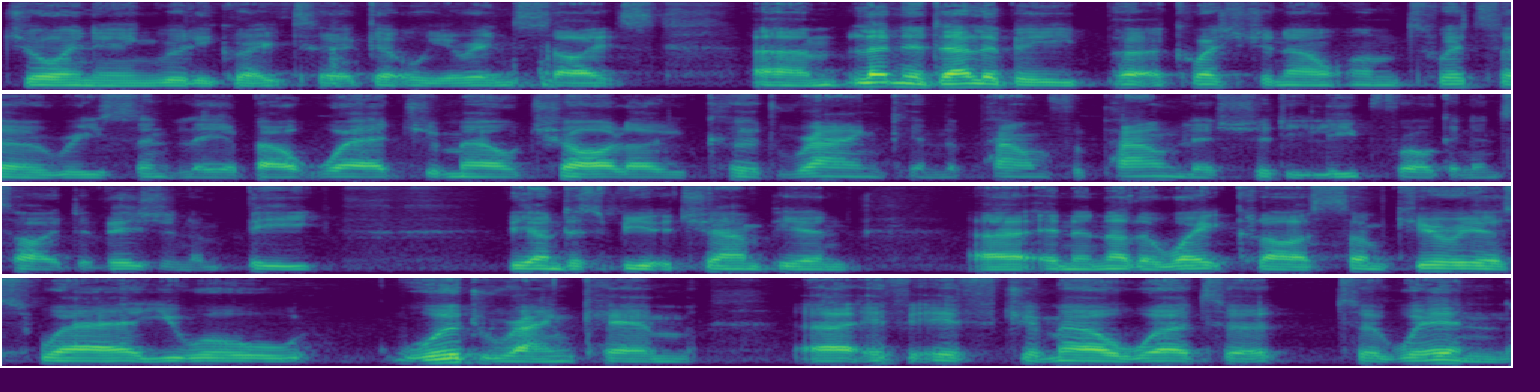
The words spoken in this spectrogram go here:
joining. Really great to get all your insights. Um, Leonard Ellerbe put a question out on Twitter recently about where Jermell Charlo could rank in the pound for pound list should he leapfrog an entire division and beat the undisputed champion uh, in another weight class. So I'm curious where you all would rank him uh, if if Jermell were to to win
